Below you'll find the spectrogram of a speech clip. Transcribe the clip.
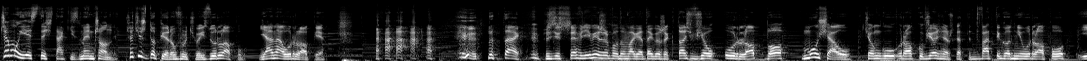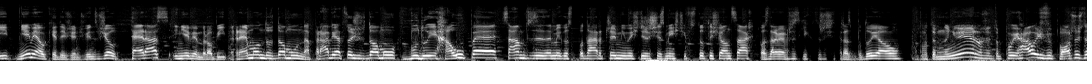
czemu jesteś taki zmęczony? Przecież dopiero wróciłeś z urlopu. Ja na urlopie. No tak, przecież szef nie bierze pod uwagę tego, że ktoś wziął urlop, bo musiał w ciągu roku wziąć na przykład te dwa tygodnie urlopu i nie miał kiedy wziąć, więc wziął teraz i nie wiem, robi remont w domu, naprawia coś w domu, buduje chałupę sam w systemie gospodarczym i myśli, że się zmieści w 100 tysiącach. Pozdrawiam wszystkich, którzy się teraz budują. A potem, no nie, no że to pojechałeś wypocząć, to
